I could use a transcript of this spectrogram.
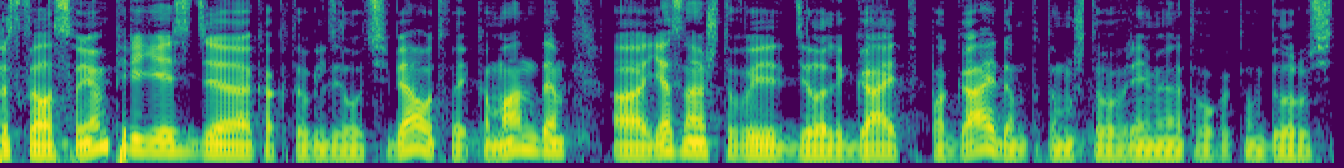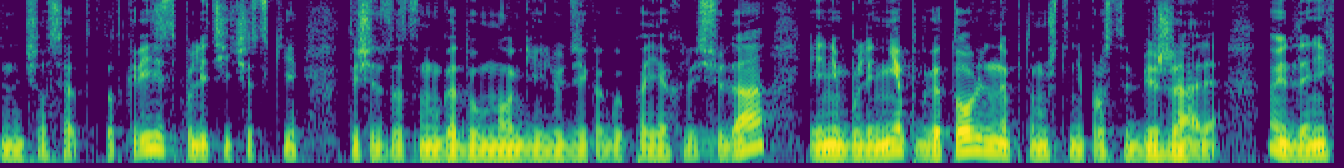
рассказал о своем переезде, как это выглядело у тебя, у твоей команды. А, я знаю, что вы делали гайд по гайдам, потому что во время того, как там в Беларуси начался этот кризис политический в 2020 году, многие люди как бы поехали сюда, и они были не подготовлены, потому что они просто бежали. Ну и для них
